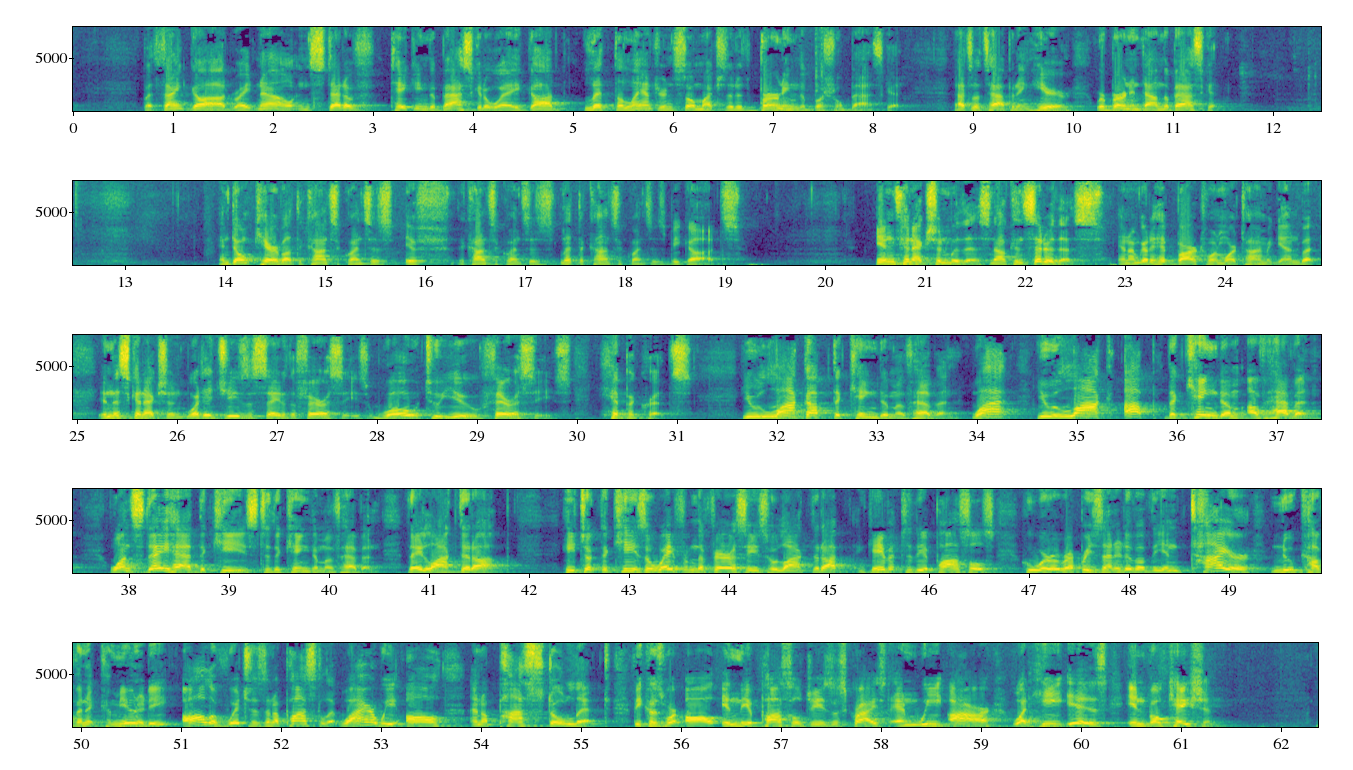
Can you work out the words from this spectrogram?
But thank God, right now, instead of taking the basket away, God lit the lantern so much that it's burning the bushel basket. That's what's happening here. We're burning down the basket. And don't care about the consequences if the consequences, let the consequences be God's. In connection with this, now consider this, and I'm going to hit Barth one more time again, but in this connection, what did Jesus say to the Pharisees? Woe to you, Pharisees! hypocrites. You lock up the kingdom of heaven. What? You lock up the kingdom of heaven. Once they had the keys to the kingdom of heaven, they locked it up. He took the keys away from the Pharisees who locked it up and gave it to the apostles who were a representative of the entire New Covenant community, all of which is an apostolate. Why are we all an apostolate? Because we're all in the apostle, Jesus Christ, and we are what he is in vocation.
